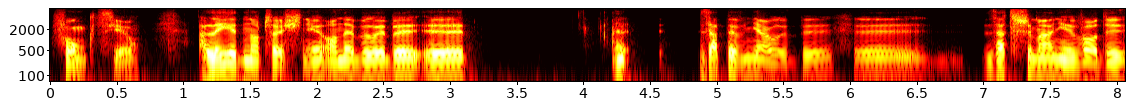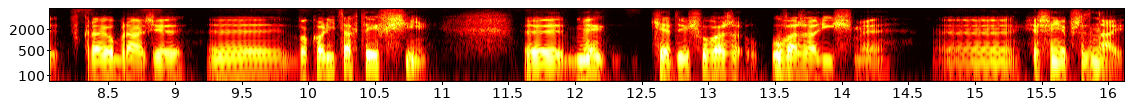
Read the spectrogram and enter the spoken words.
funkcję ale jednocześnie one byłyby, y, y, zapewniałyby y, zatrzymanie wody w krajobrazie w okolicach tej wsi. My kiedyś uważa, uważaliśmy, ja się nie przyznaję,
